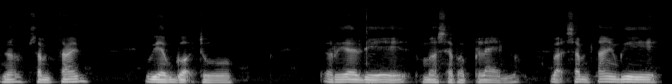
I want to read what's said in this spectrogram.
you know sometimes we have got to really must have a plan. But sometimes we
